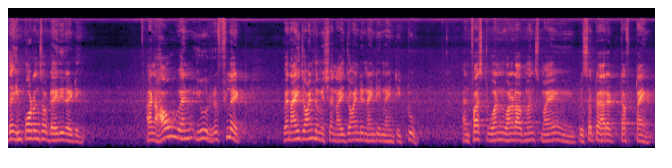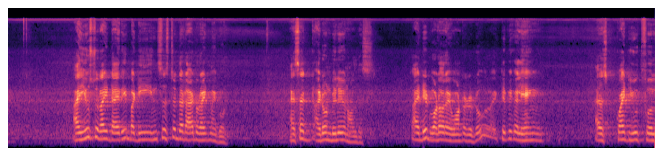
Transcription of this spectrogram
the importance of diary writing and how when you reflect when i joined the mission i joined in 1992 and first one one and a half months my preceptor had a tough time. I used to write diary but he insisted that i had to write my goal. I said i don't believe in all this. I did whatever i wanted to do. Like typical young i was quite youthful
